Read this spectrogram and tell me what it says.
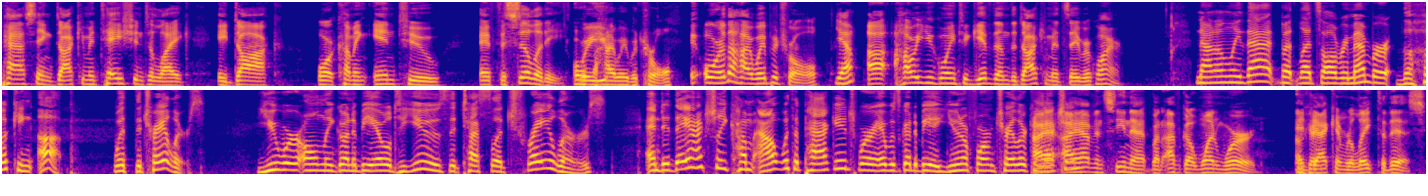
passing documentation to like a dock or coming into a facility Or the you, highway patrol? or the highway patrol, Yep. uh, how are you going to give them the documents they require? Not only that, but let's all remember the hooking up with the trailers. You were only going to be able to use the Tesla trailers. And did they actually come out with a package where it was going to be a uniform trailer I, connection? I haven't seen that, but I've got one word, and Okay. Jack can relate to this.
